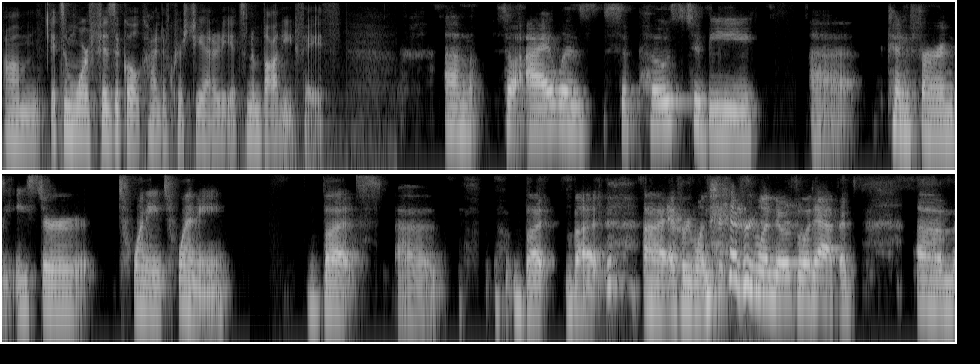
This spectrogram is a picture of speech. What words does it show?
um, it's a more physical kind of Christianity. It's an embodied faith. Um, so I was supposed to be uh, confirmed Easter 2020, but uh, but but uh, everyone everyone knows what happened, um,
